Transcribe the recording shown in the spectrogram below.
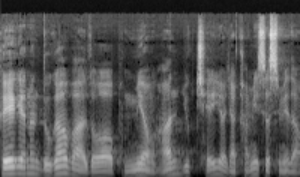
그에게는 누가 봐도 분명한 육체의 연약함이 있었습니다.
